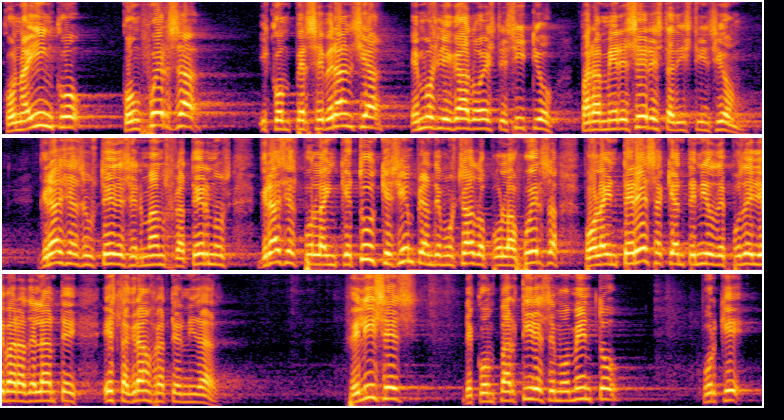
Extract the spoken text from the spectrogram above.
con ahínco, con fuerza y con perseverancia hemos llegado a este sitio para merecer esta distinción. Gracias a ustedes, hermanos fraternos, gracias por la inquietud que siempre han demostrado, por la fuerza, por la interés que han tenido de poder llevar adelante esta gran fraternidad. Felices de compartir ese momento, porque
